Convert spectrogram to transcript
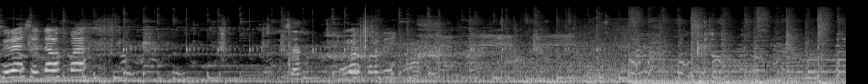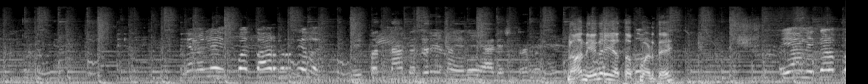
ಸುರೇಶ್ ಎದ್ದಾಳಪ್ಪ? ಸರ್. ಹೋಮ್ವರ್ಕ್ ಬರ್ದಿ. ಏನಲ್ಲಿ ಇಪ್ಪತ್ತಾರು ಬರ್ದಿಯಲ್ಲ? ಇಪ್ಪತ್ನಾಲ್ಕು ಅಂದ್ರೆ ನಾ ಏನೇ ಎರಡು ಎಕ್ಸ್ಟ್ರಾ ಬಂದೆ ನಾನೇನಯ್ಯ ತಪ್ಪು ಮಾಡ್ದೆ? ಅಯ್ಯ ಎದ್ದಾಳಪ್ಪ?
